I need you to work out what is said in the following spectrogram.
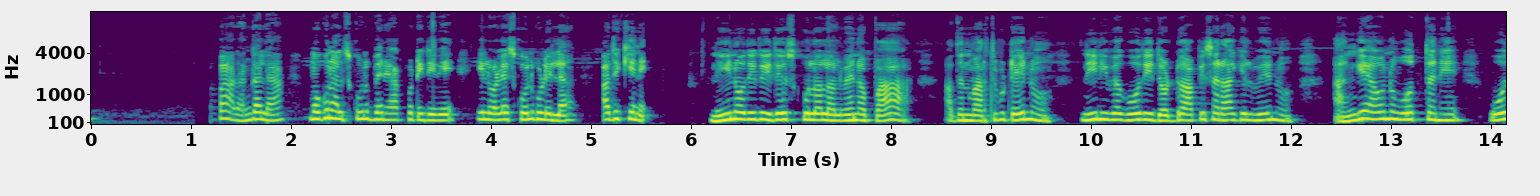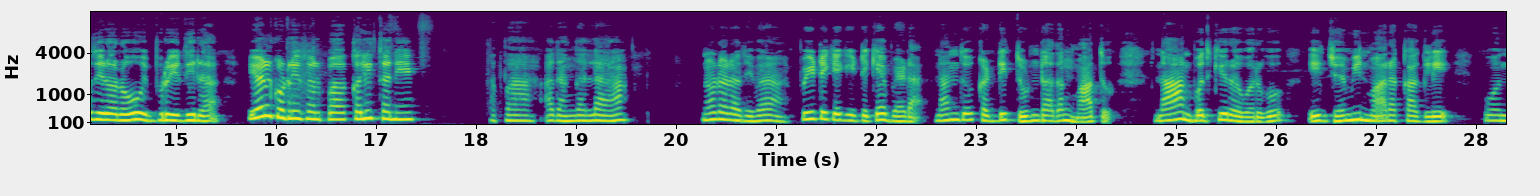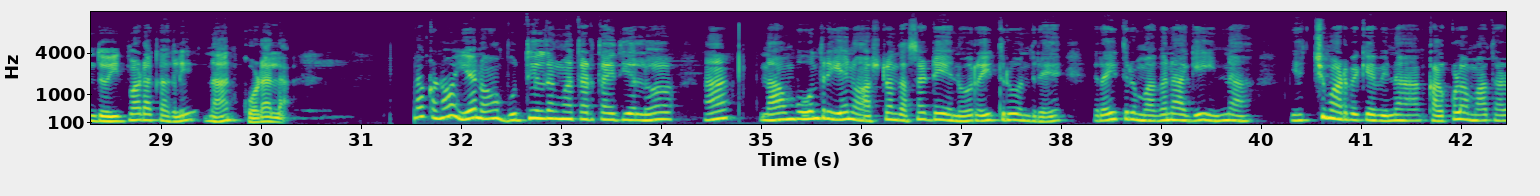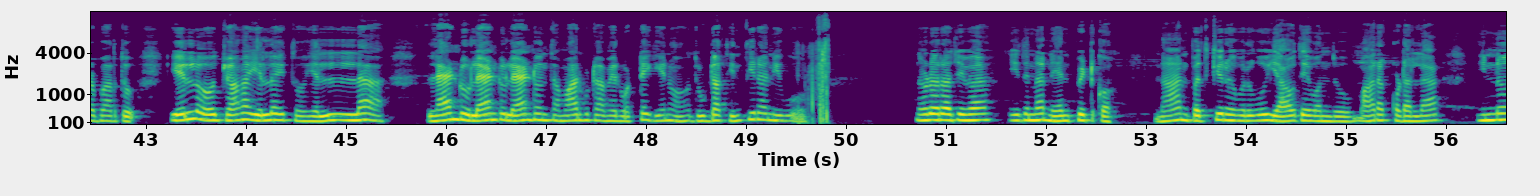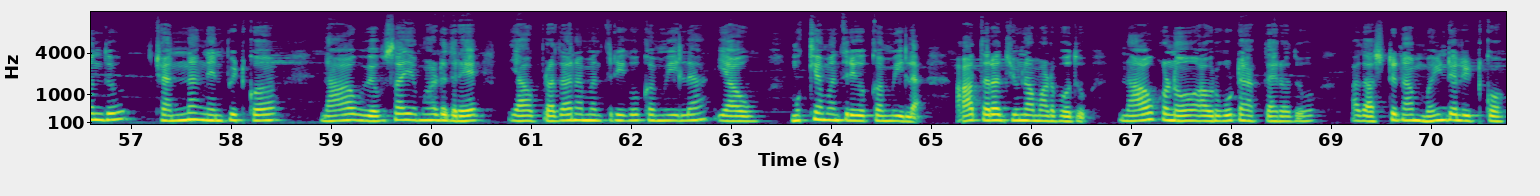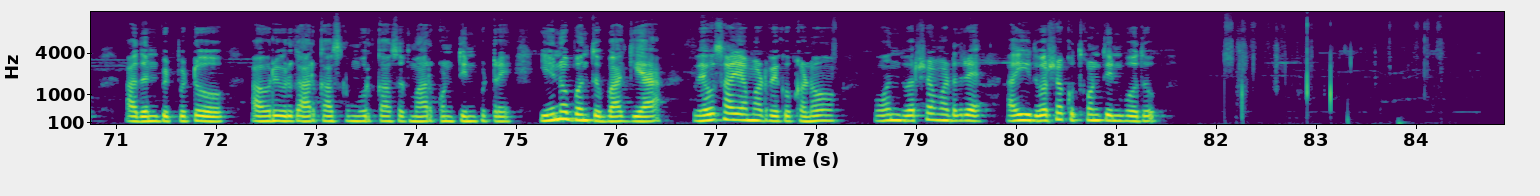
ಅಪ್ಪ ಅದು ಹಂಗಲ್ಲ ಮಗುನ ಅಲ್ಲಿ ಸ್ಕೂಲ್ ಬೇರೆ ಹಾಕ್ಬಿಟ್ಟಿದ್ದೀವಿ ಇಲ್ಲಿ ಒಳ್ಳೆ ಸ್ಕೂಲ್ಗಳಿಲ್ಲ ಅದಕ್ಕೇನೆ. ನೀನು ಓದಿದ್ದು ಇದೇ ಸ್ಕೂಲಲ್ಲಿ ಅಲ್ವೇನಪ್ಪ? ಅದನ್ನು ಮರ್ತುಬಿಟ್ಟೇನು ನೀನು ಇವಾಗ ಓದಿ ದೊಡ್ಡ ಆಫೀಸರ್ ಆಗಿಲ್ವೇನು? ಹಂಗೆ ಅವನು ಓದ್ತಾನೆ. ಓದಿರೋರು ಇಬ್ಬರು ಇದ್ದೀರ? ಹೇಳ್ಕೊಡ್ರಿ ಸ್ವಲ್ಪ, ಕಲಿತಾನೆ. ಅಪ್ಪ, ಅದು ಹಂಗಲ್ಲ. ನೋಡೋ ರಾಜೀವ ಪೀಟಿಕೆ ಗೀಟಿಕೆ ಬೇಡ. ನಂದು ಕಡ್ಡಿ ತುಂಡಾದಂಗೆ ಮಾತು. ನಾನು ಬದುಕಿರೋವರೆಗೂ ಈ ಜಮೀನು ಮಾರೋಕ್ಕಾಗಲಿ, ಒಂದು ಇದು ಮಾಡೋಕ್ಕಾಗಲಿ ನಾನು ಕೊಡಲ್ಲ. ಕಣೋ, ಏನೋ ಬುದ್ಧಿ ಇಲ್ದಂಗೆ ಮಾತಾಡ್ತಾ ಇದೆಯಲ್ಲೋ? ಹಾಂ ನಾವು ಅಂದರೆ ಏನು, ಅಷ್ಟೊಂದು ಅಸಡ್ಡೆ ಏನು? ರೈತರು ಅಂದರೆ ರೈತರು ಮಗನಾಗಿ ಇನ್ನು ಹೆಚ್ಚು ಮಾಡಬೇಕೇ ವಿನಃ ಕಳ್ಕೊಳ್ಳೋ ಮಾತಾಡಬಾರ್ದು. ಎಲ್ಲೋ ಜಾಗ ಎಲ್ಲೈತೋ ಎಲ್ಲ ಲ್ಯಾಂಡು ಲ್ಯಾಂಡು ಲ್ಯಾಂಡು ಅಂತ ಮಾರ್ಬಿಟ್ಟು ಆಮೇಲೆ ಹೊಟ್ಟೆಗೇನು ದುಡ್ಡ ತಿಂತೀರಾ ನೀವು? ನೋಡೋ ರಾಜೀವ, ಇದನ್ನು ನೆನ್ಪಿಟ್ಕೊ. ನಾನು ಬದುಕಿರೋವರೆಗೂ ಯಾವುದೇ ಒಂದು ಮಾರಕ್ಕೆ ಕೊಡಲ್ಲ. ಇನ್ನೊಂದು ಚೆನ್ನಾಗಿ ನೆನ್ಪಿಟ್ಕೊ. ನಾವು ವ್ಯವಸಾಯ ಮಾಡಿದ್ರೆ ಯಾವ ಪ್ರಧಾನಮಂತ್ರಿಗೂ ಕಮ್ಮಿ ಇಲ್ಲ, ಯಾವ ಮುಖ್ಯಮಂತ್ರಿಗೂ ಕಮ್ಮಿ ಇಲ್ಲ. ಆ ಥರ ಜೀವನ ಮಾಡ್ಬೋದು. ನಾವು ಕಣೋ ಅವ್ರಿಗೆ ಊಟ ಹಾಕ್ತಾ ಇರೋದು. ಅದು ಅಷ್ಟನ್ನ ಮೈಂಡಲ್ಲಿ ಇಟ್ಕೋ. ಅದನ್ನು ಬಿಟ್ಬಿಟ್ಟು ಅವ್ರಿವ್ರಿಗೆ ಆರು ಕಾಸಿಗೆ, ಮೂರು ಕಾಸಿಗೆ ಮಾರ್ಕೊಂಡು ತಿನ್ಬಿಟ್ರೆ ಏನೋ ಬಂತು ಭಾಗ್ಯ. ವ್ಯವಸಾಯ ಮಾಡಬೇಕು ಕಣೋ. ಒಂದು ವರ್ಷ ಮಾಡಿದ್ರೆ ಐದು ವರ್ಷ ಕುತ್ಕೊಂಡು ತಿನ್ಬೋದು.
